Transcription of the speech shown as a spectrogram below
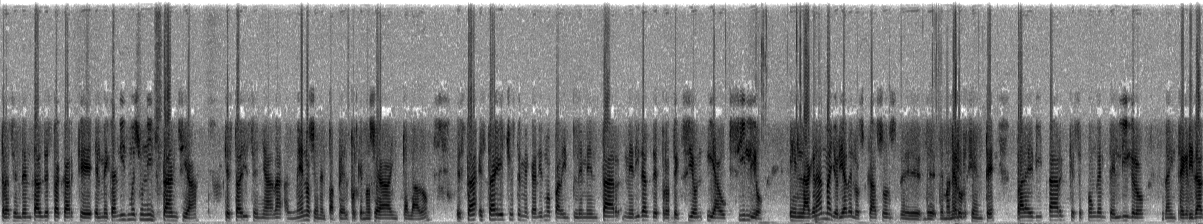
trascendental destacar que el mecanismo es una instancia que está diseñada, al menos en el papel, porque no se ha instalado, está, está hecho este mecanismo para implementar medidas de protección y auxilio. En la gran mayoría de los casos de, de manera urgente para evitar que se ponga en peligro la integridad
